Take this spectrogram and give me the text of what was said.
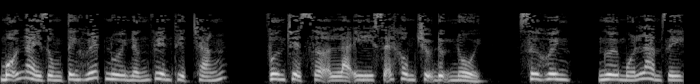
mỗi ngày dùng tinh huyết nuôi nấng viên thịt trắng, Vương Triệt sợ là y sẽ không chịu đựng nổi. Sư huynh, ngươi muốn làm gì?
